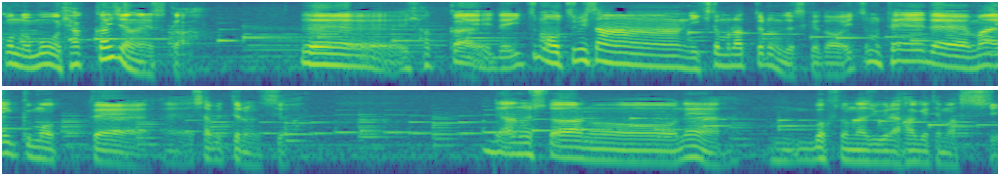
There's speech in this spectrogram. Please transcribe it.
今度もう100回じゃないですか。で100回。でいつもおつみさんに来てもらってるんですけどいつも手でマイク持ってえー喋、ってるんですよ。であの人はあのね僕と同じぐらいハゲてますし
